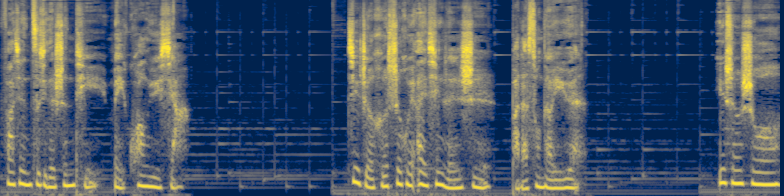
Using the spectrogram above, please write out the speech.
发现自己的身体每况愈下，记者和社会爱心人士把他送到医院。医生说，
